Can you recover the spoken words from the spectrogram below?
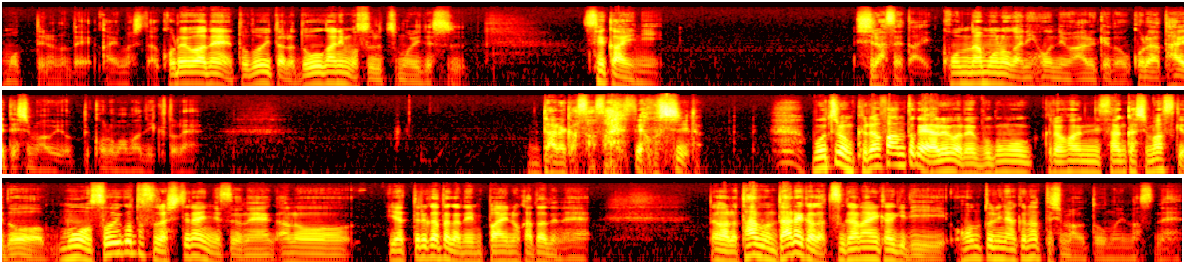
思ってるので買いました。これはね届いたら動画にもするつもりです。世界に知らせたい。こんなものが日本にはあるけどこれは耐えてしまうよってこのままでいくとね。誰か支えてほしいな。もちろんクラファンとかやればね僕もクラファンに参加しますけどもうそういうことすらしてないんですよね。あのやってる方が年配の方でね。だから多分誰かが継がない限り本当になくなってしまうと思いますね。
